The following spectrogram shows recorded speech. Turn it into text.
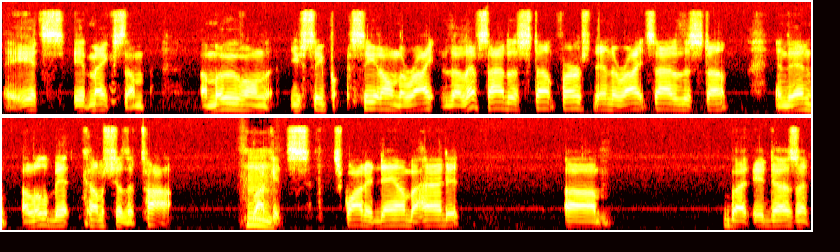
it's it makes a, a move on. You see see it on the right, the left side of the stump first, then the right side of the stump, and then a little bit comes to the top, like it's squatted down behind it. Um, but it doesn't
